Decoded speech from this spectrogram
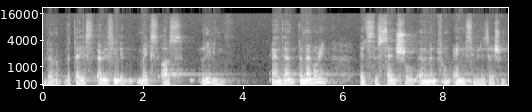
the, the taste, everything, it makes us living. And then the memory, it's the essential element from any civilization.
